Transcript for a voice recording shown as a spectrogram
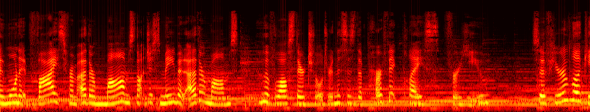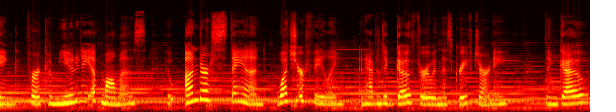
and want advice from other moms, not just me, but other moms who have lost their children, this is the perfect place for you. So if you're looking for a community of mamas who understand what you're feeling and having to go through in this grief journey, then go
